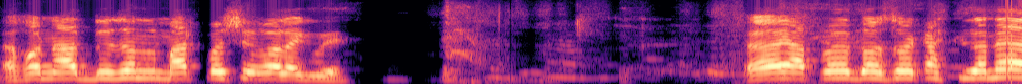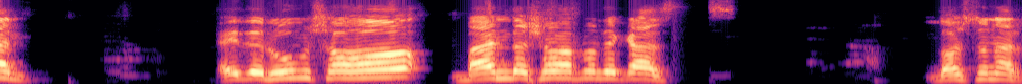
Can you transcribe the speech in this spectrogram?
এখন আর দুজন মাঠ পরিষ্কার করা লাগবে। এই আপনারা দশজনের কাজ কি জানেন? এই যে রুম সহ বারান্দা সহ আপনাদের কাজ। দশ জনার।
